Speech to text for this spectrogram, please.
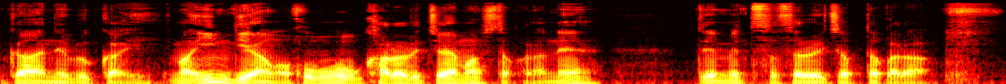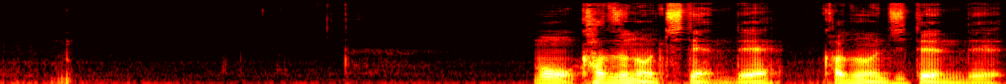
が根深い。まあ、インディアンはほぼほぼ狩られちゃいましたからね。全滅させられちゃったから。もう数の地点で、数の時点で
